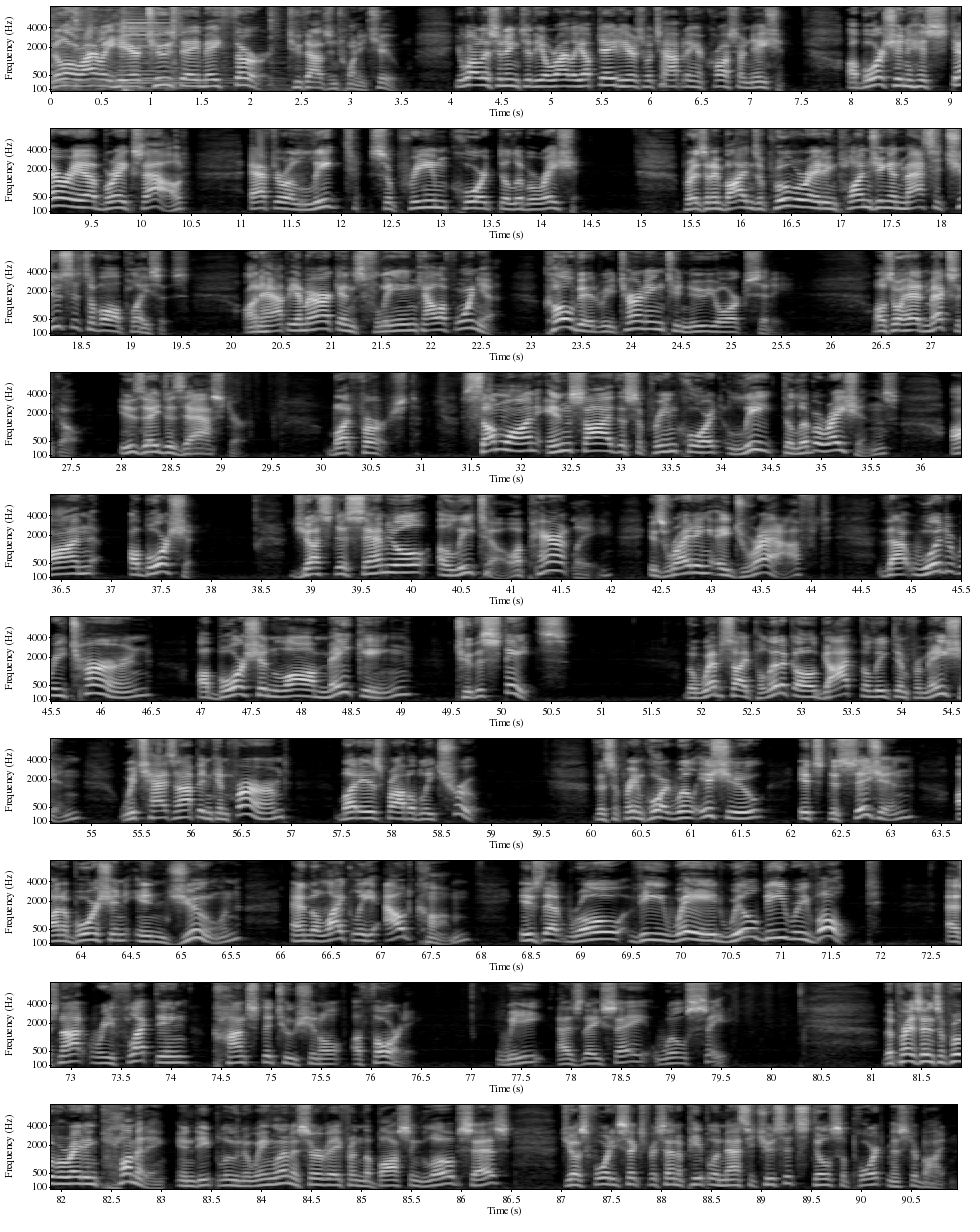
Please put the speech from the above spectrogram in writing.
Bill O'Reilly here, Tuesday, May 3rd, 2022. You are listening to the O'Reilly Update. Here's what's happening across our nation. Abortion hysteria breaks out after a leaked Supreme Court deliberation. President Biden's approval rating plunging in Massachusetts, of all places. Unhappy Americans fleeing California. COVID returning to New York City. Also ahead, Mexico is a disaster. But first, someone inside the Supreme Court leaked deliberations on abortion. Justice Samuel Alito apparently is writing a draft that would return abortion law making to the states. The website Politico got the leaked information, which has not been confirmed, but is probably true. The Supreme Court will issue its decision on abortion in June, and the likely outcome is that Roe v. Wade will be revoked as not reflecting constitutional authority. We, as they say, will see. The president's approval rating plummeting in deep blue New England. A survey from the Boston Globe says just 46% of people in Massachusetts still support Mr. Biden.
